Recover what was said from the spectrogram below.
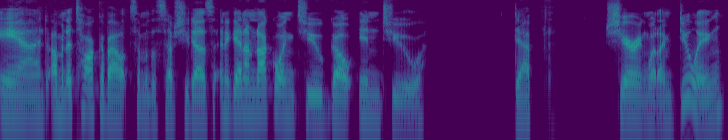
And I'm going to talk about some of the stuff she does. And again, I'm not going to go into depth sharing what I'm doing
